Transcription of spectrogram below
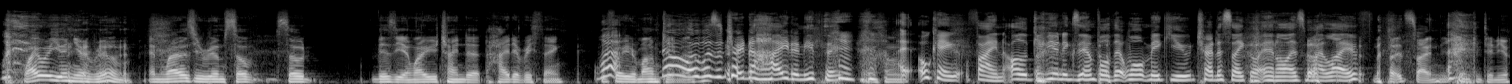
why were you in your room, and why was your room so so busy, and why were you trying to hide everything before your mom came no i wasn't trying to hide anything. I, okay fine. I'll give you an example that won't make you try to psychoanalyze my life. No, it's fine. You can continue.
